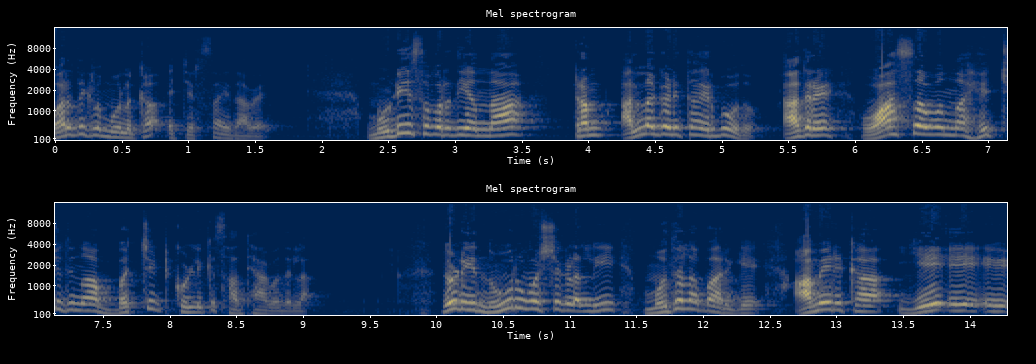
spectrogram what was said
ವರದಿಗಳ ಮೂಲಕ ಎಚ್ಚರಿಸ್ತಾ ಇದ್ದಾವೆ. ಮುಡೀಸ ವರದಿಯನ್ನು ಟ್ರಂಪ್ ಅಲ್ಲಗಳಿತಾ ಇರಬಹುದು ಆದರೆ ವಾಸವನ್ನು ಹೆಚ್ಚು ದಿನ ಬಚ್ಚಿಟ್ಕೊಳ್ಳಿಕ್ಕೆ ಸಾಧ್ಯ ಆಗೋದಿಲ್ಲ. ನೋಡಿ, ನೂರು ವರ್ಷಗಳಲ್ಲಿ ಮೊದಲ ಬಾರಿಗೆ America A A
